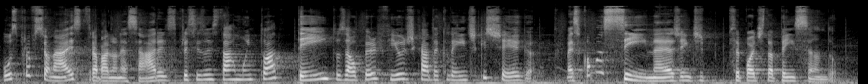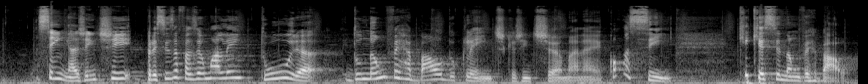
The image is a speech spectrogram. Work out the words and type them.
os profissionais que trabalham nessa área, eles precisam estar muito atentos ao perfil de cada cliente que chega. Mas como assim, né? A gente, você pode estar pensando. Sim, a gente precisa fazer uma leitura do não verbal do cliente, que a gente chama, né? Como assim? O que, que é esse não verbal?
